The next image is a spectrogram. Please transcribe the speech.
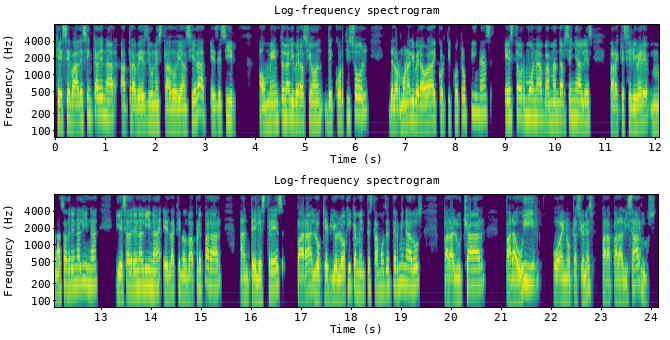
que se va a desencadenar a través de un estado de ansiedad, es decir, aumento en la liberación de cortisol, de la hormona liberadora de corticotropinas. Esta hormona va a mandar señales para que se libere más adrenalina y esa adrenalina es la que nos va a preparar ante el estrés para lo que biológicamente estamos determinados, para luchar, para huir o en ocasiones para paralizarnos.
